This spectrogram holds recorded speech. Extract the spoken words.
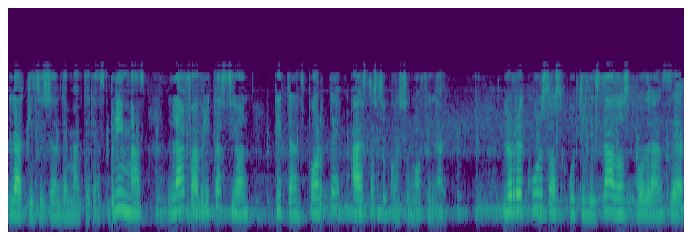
la adquisición de materias primas, la fabricación y transporte hasta su consumo final. Los recursos utilizados podrán ser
